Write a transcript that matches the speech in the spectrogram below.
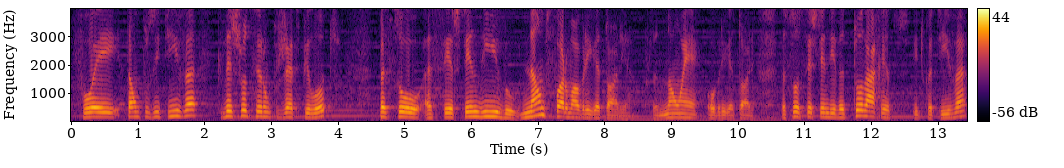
foi tão positiva que deixou de ser um projeto piloto, passou a ser estendido, não de forma obrigatória, portanto, não é obrigatório, passou a ser estendida toda a rede educativa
